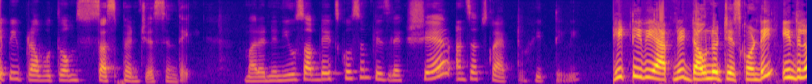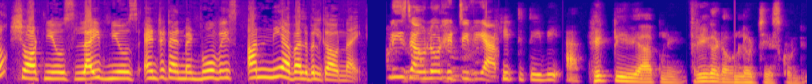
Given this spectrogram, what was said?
ఏపీ ప్రభుత్వం సస్పెండ్ చేసింది. మరిన్ని న్యూస్ అప్డేట్స్ కోసం please like share and subscribe to Hit TV. Hit TV యాప్ని డౌన్లోడ్ చేసుకోండి. ఇందులో short news live news entertainment movies అన్ని అవైలబుల్గా ఉన్నాయి. please download Hit TV app. Hit TV app. Hit TV యాప్ని ఫ్రీగా డౌన్లోడ్ చేసుకోండి.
